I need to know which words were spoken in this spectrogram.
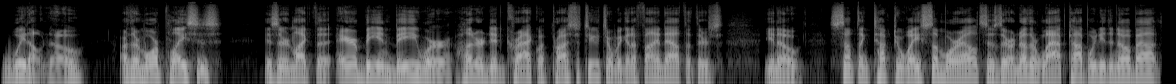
We don't know. Are there more places? Is there like the Airbnb where Hunter did crack with prostitutes? Are we going to find out that there's, you know, something tucked away somewhere else? Is there another laptop we need to know about?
